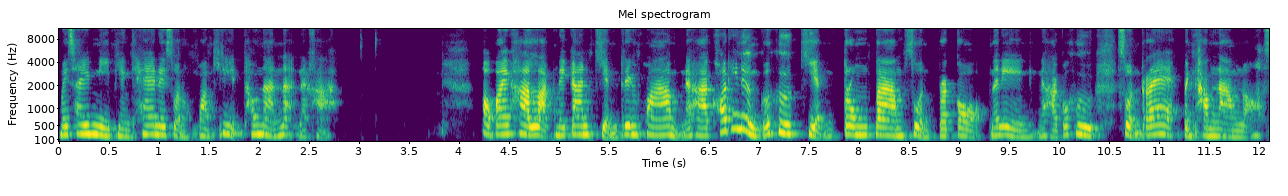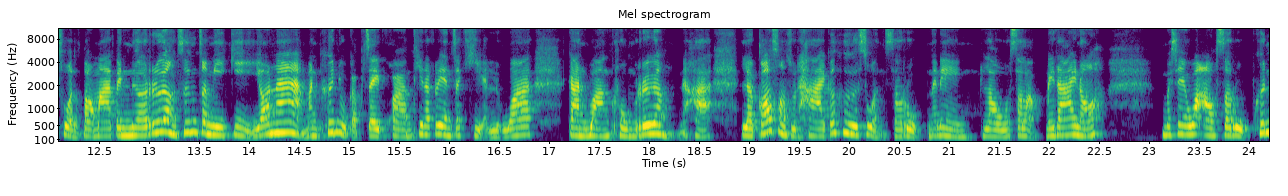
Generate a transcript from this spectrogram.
ไม่ใช่มีเพียงแค่ในส่วนของความคิดเห็นเท่านั้นน่ะนะคะ ต่อไปค่ะหลักในการเขียนเรียงความนะคะ ข้อที่หนึ่งก็คือเขียนตรงตามส่วนประกอบนั่นเองนะคะ ก็คือส่วนแรกเป็นคำนำเนาะส่วนต่อมาเป็นเนื้อเรื่อง ซึ่งจะมีกี่ย่อหน้ามันขึ้นอยู่กับใจความที่นักเรียนจะเขียนหรือว่าการวางโครงเรื่องนะคะ แล้วก็ส่วนสุดท้ายก็คือส่วนสรุปนั่นเอง เราสลับไม่ได้เนาะไม่ใช่ว่าเอาสรุปขึ้น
